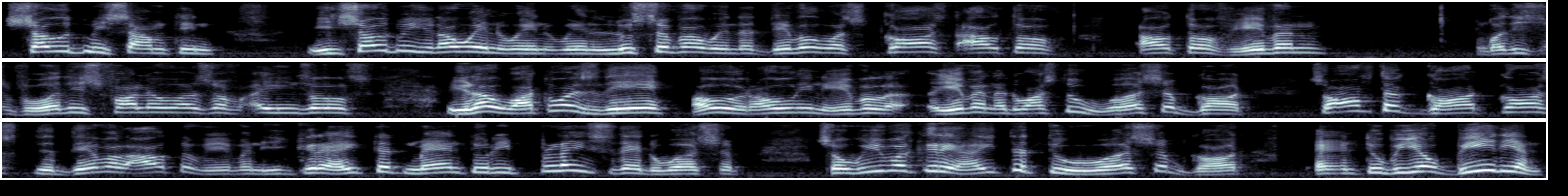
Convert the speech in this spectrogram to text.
showed me something. He showed me, you know, when when when Lucifer, when the devil was cast out of out of heaven, what is for these followers of angels you know what was their whole oh, role in heaven it was to worship god so after god cast the devil out of heaven he created man to replace that worship so we were created to worship god and to be obedient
